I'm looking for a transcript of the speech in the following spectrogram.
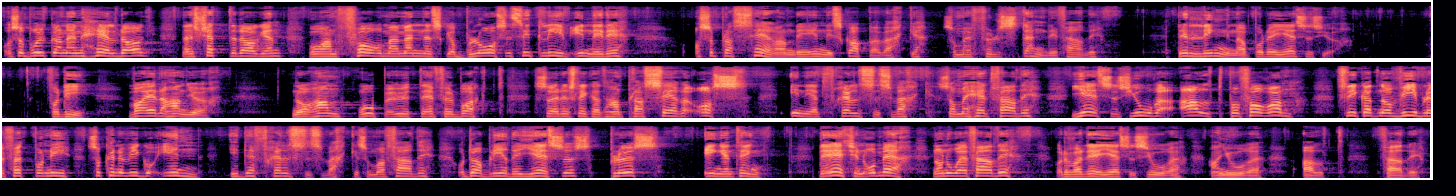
Og så bruker han en hel dag, den sjette dagen, hvor han former mennesker, blåser sitt liv inn i dem. Og så plasserer han dem inn i skaperverket, som er fullstendig ferdig det ligner på det Jesus gjør. Fordi hva er det han gjør? Når han roper ut 'det er fullbrakt', så er det slik at han plasserer oss inn i et frelsesverk som er helt ferdig. Jesus gjorde alt på forhånd, slik at når vi ble født på ny, så kunne vi gå inn i det frelsesverket som var ferdig. Og da blir det Jesus pluss ingenting. Det er ikke noe mer når noe er ferdig. Og det var det Jesus gjorde. Han gjorde alt ferdig.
